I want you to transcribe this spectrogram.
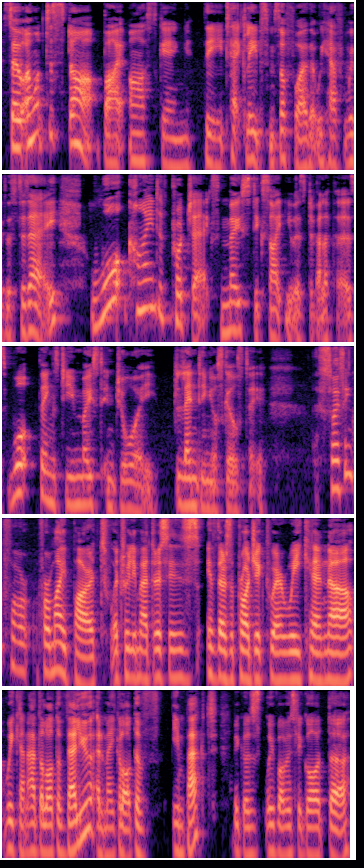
So I want to start by asking the tech leads from Softwire that we have with us today what kind of projects most excite you as developers? What things do you most enjoy lending your skills to? So I think for for my part, what really matters is if there's a project where we can uh, we can add a lot of value and make a lot of impact because we've obviously got uh,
